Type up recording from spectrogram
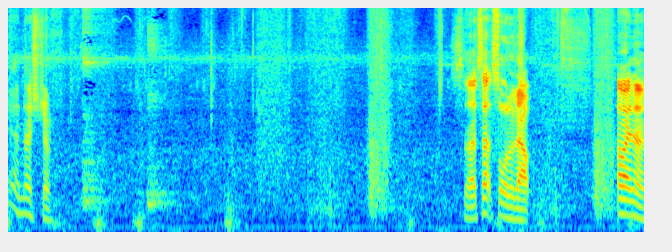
Yeah, nice jump. So that's that sorted out. Oh, wait, no.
